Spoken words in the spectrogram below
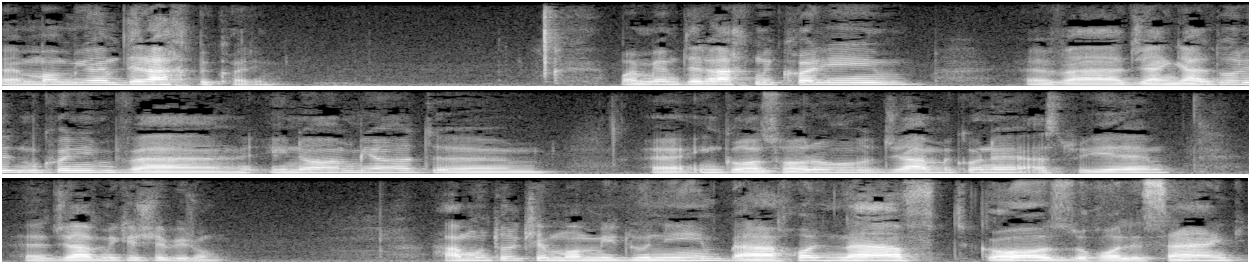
ما میایم درخت میکاریم. ما میایم درخت میکاریم و جنگل تولید می‌کنیم و اینا میاد این گازها رو جمع می‌کنه از توی جو می‌کشه بیرون. همونطور که ما می‌دونیم به حال نفت، گاز، زغال سنگ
